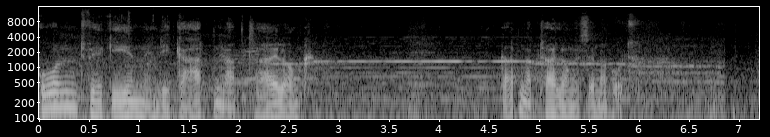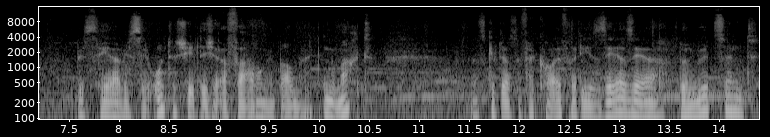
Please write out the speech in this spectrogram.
Und wir gehen in die Gartenabteilung. Gartenabteilung ist immer gut. Bisher habe ich sehr unterschiedliche Erfahrungen in Baumärkten gemacht. Es gibt also Verkäufer, die sehr, sehr bemüht sind,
